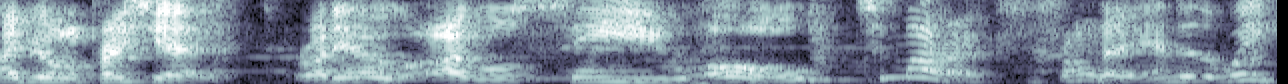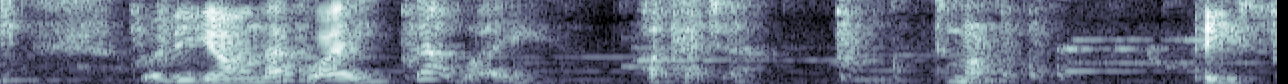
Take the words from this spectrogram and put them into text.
hope you all appreciate it. Radio, I will see you all tomorrow Friday, end of the week. Whether you're going that way, that way, I'll catch you tomorrow. Peace.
